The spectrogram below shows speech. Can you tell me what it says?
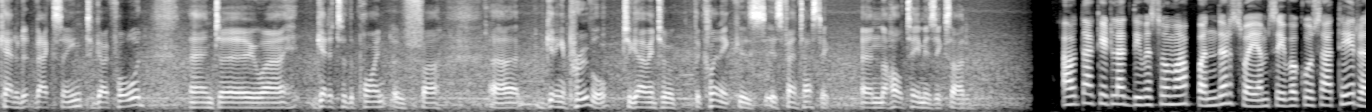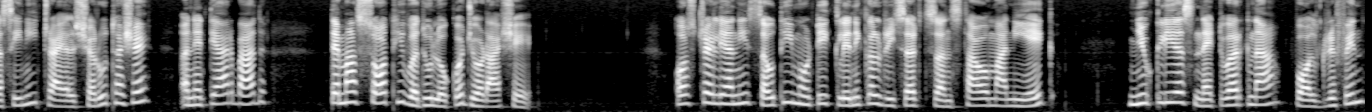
candidate vaccine to go forward and to uh, get it to the point of uh, uh, getting approval to go into the clinic is, is fantastic. And the whole team is excited. આવતા કેટલાક દિવસોમાં પંદર સ્વયંસેવકો સાથે રસીની ટ્રાયલ શરૂ થશે અને ત્યારબાદ તેમાં સોથી વધુ લોકો જોડાશે ઓસ્ટ્રેલિયાની સૌથી મોટી ક્લિનિકલ રિસર્ચ સંસ્થાઓમાંની એક, ન્યુક્લિયસ નેટવર્કના પોલ ગ્રિફિન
